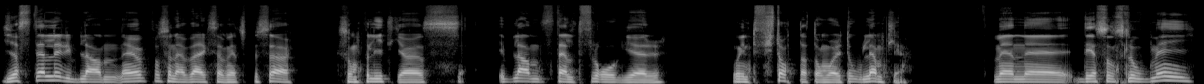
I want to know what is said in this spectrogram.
Jag ställer ibland, när jag är på sådana här verksamhetsbesök som politiker, har jag s- ibland ställt frågor och inte förstått att de varit olämpliga. Men eh, det som slog mig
